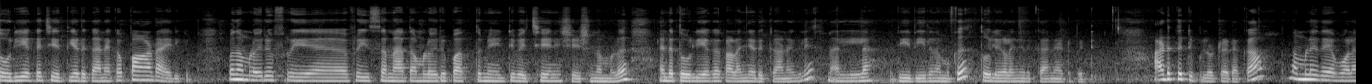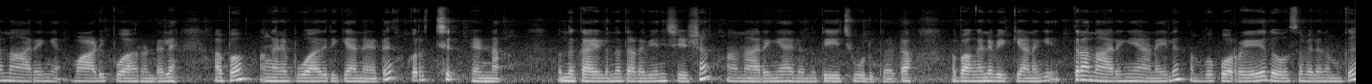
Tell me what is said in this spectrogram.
തൊലിയൊക്കെ ചെത്തിയെടുക്കാനൊക്കെ പാടായിരിക്കും. അപ്പോൾ നമ്മളൊരു ഫ്രീ ഫ്രീസറിനകത്ത് നമ്മളൊരു പത്ത് മിനിറ്റ് വെച്ചതിന് ശേഷം നമ്മൾ അതിന്റെ തൊലിയൊക്കെ കളഞ്ഞെടുക്കുകയാണെങ്കിൽ നല്ല രീതിയിൽ നമുക്ക് തൊലി കളഞ്ഞെടുക്കാനായിട്ട് പറ്റും. അടുത്ത ടിപ്പിലോട്ട് എടുക്കാം നമ്മൾ ഇതേപോലെ നാരങ്ങ വാടിപ്പോവാറുണ്ടല്ലേ? അപ്പം അങ്ങനെ പോവാതിരിക്കാനായിട്ട് കുറച്ച് എണ്ണ ഒന്ന് കയ്യിലൊന്ന് തടവിയതിന് ശേഷം ആ നാരങ്ങയിലൊന്ന് തേച്ച് കൊടുക്കുക കേട്ടോ. അപ്പോൾ അങ്ങനെ വെക്കുകയാണെങ്കിൽ ഇത്ര നാരങ്ങയാണെങ്കിലും നമുക്ക് കുറേ ദിവസം വരെ നമുക്ക്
